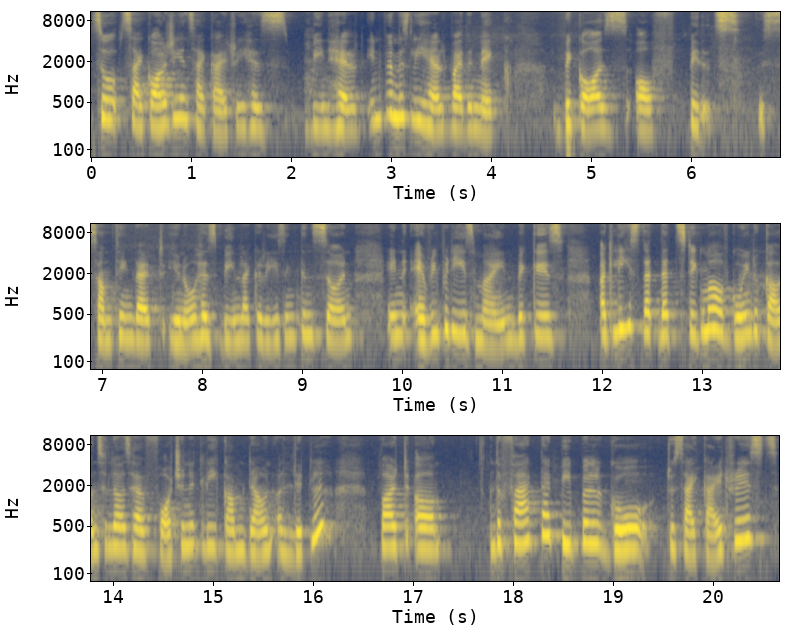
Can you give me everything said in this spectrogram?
So psychology and psychiatry has been held, infamously held by the neck because of pills. Is something that, you know, has been like a raising concern in everybody's mind because at least that, that stigma of going to counselors have fortunately come down a little. But uh, the fact that people go to psychiatrists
